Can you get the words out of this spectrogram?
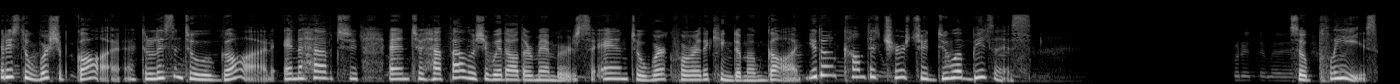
It is to worship God, to listen to God, and have to and to have fellowship with other members, and to work for the kingdom of God. You don't come to church to do a business. So please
